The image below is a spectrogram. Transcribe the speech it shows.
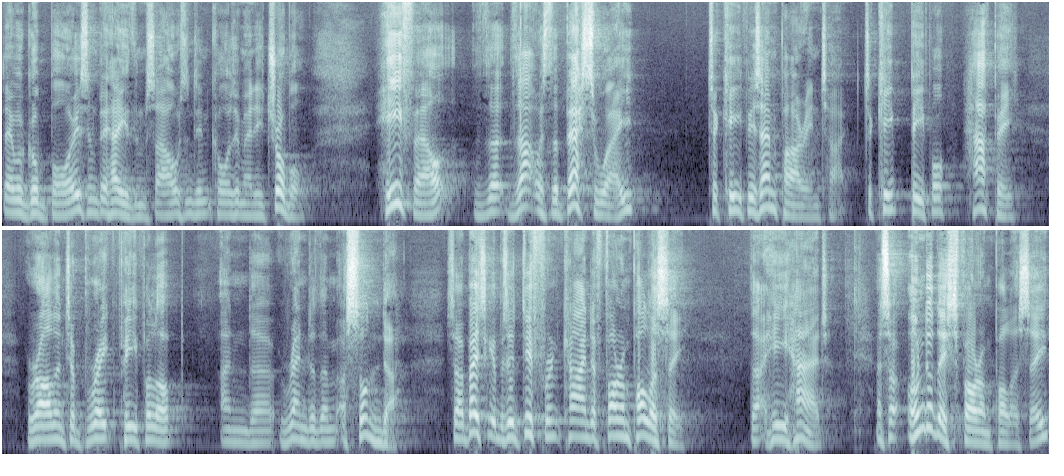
they were good boys and behaved themselves and didn't cause him any trouble. He felt that that was the best way to keep his empire intact, to keep people happy, rather than to break people up and uh, render them asunder. So basically, it was a different kind of foreign policy that he had. And so, under this foreign policy,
